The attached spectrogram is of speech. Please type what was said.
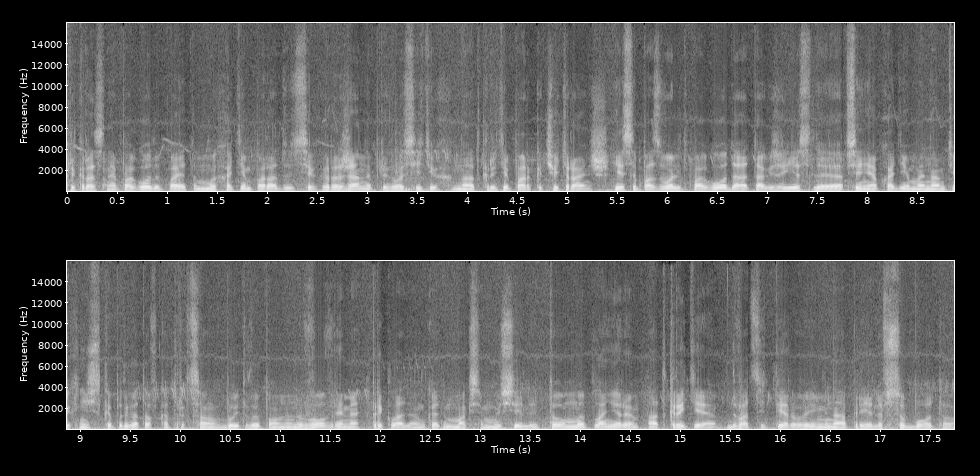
прекрасная погода, поэтому мы хотим порадовать всех горожан и пригласить их на открытие парка чуть раньше. Если позволит погода, а также если все необходимая нам техническая подготовка аттракционов будет выполнена вовремя, прикладываем к этому максимум усилий, то мы планируем открытие 21 именно апреля, в субботу.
